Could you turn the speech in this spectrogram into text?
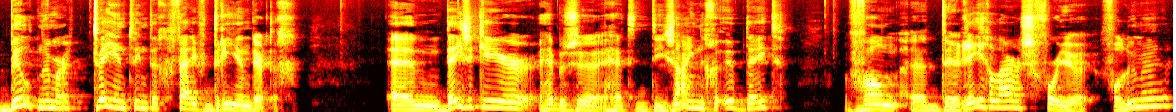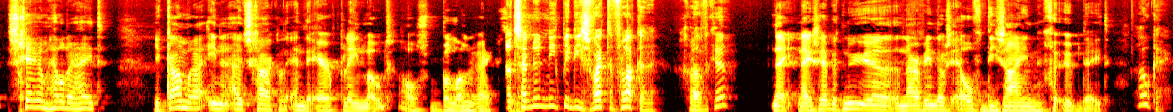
Beeld nummer 22533. En deze keer hebben ze het design geüpdate van uh, de regelaars voor je volume, schermhelderheid, je camera in- en uitschakelen en de airplane mode als belangrijk. Dat zijn nu niet meer die zwarte vlakken, geloof ik hè? Nee, nee ze hebben het nu uh, naar Windows 11 design geüpdate. Oké. Okay.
